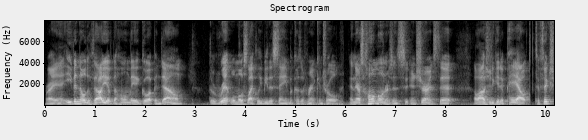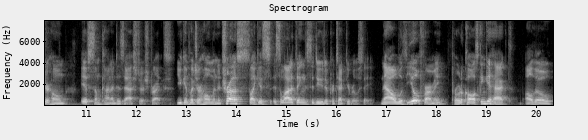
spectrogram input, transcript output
right? And even though the value of the home may go up and down, The rent will most likely be the same because of rent control. And there's homeowners ins- insurance that allows you to get a payout to fix your home if some kind of disaster strikes. You can put your home in a trust, like it's it's a lot of things to do to protect your real estate. Now with yield farming, protocols can get hacked, although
